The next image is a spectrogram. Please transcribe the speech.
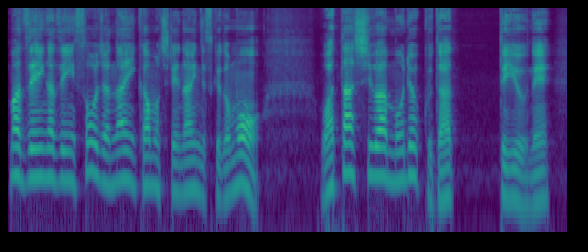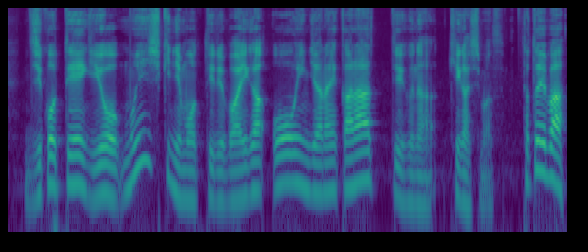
まあ全員が全員そうじゃないかもしれないんですけども、私は無力だっていうね、自己定義を無意識に持っている場合が多いんじゃないかなっていうふうな気がします。例えば、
